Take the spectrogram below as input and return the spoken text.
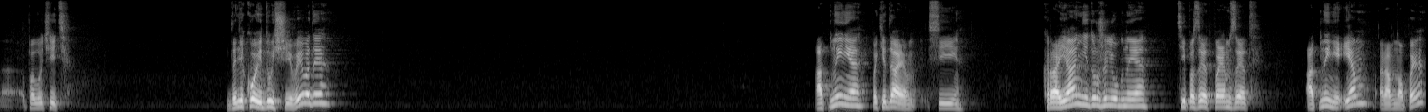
э, получить далеко идущие выводы, отныне покидаем сии края недружелюбные типа z по mz. Отныне m равно p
